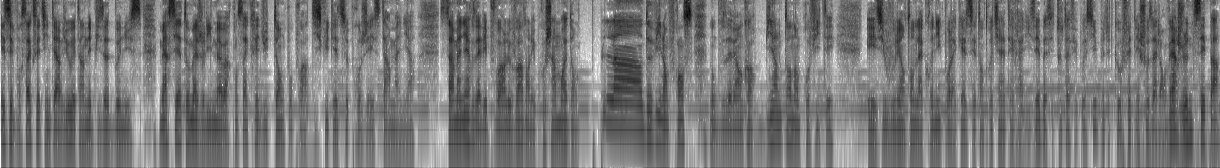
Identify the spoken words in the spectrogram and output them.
Et c'est pour ça que cette interview est un épisode bonus. Merci à Thomas Joly de m'avoir consacré du temps pour pouvoir discuter de ce projet, Starmania. Starmania, vous allez pouvoir le voir dans les prochains mois dans plein de villes en France, donc vous avez encore bien le temps d'en profiter. Et si vous voulez entendre la chronique pour laquelle cet entretien a été réalisé, bah c'est tout à fait possible. Peut-être que vous faites les choses à l'envers, je ne sais pas.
